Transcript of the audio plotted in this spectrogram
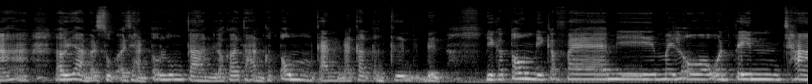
นะคะเราอยากมาสุกอธิษฐานโต้รุ่งกัน แล้วก็ทานข้าวต้มกันนะคะกลางคืนดึกๆมีข้าวต้มมีกาแฟ มีไมโลโอนตินชา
